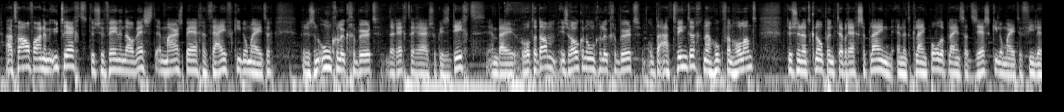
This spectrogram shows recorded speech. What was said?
A12 Arnhem-Utrecht tussen Veenendaal-West en Maarsbergen 5 kilometer. Er is een ongeluk gebeurd. De rechterrijstrook is dicht. En bij Rotterdam is er ook een ongeluk gebeurd. Op de A20 naar Hoek van Holland. Tussen het knooppunt Terbrechtseplein en het Kleinpolderplein staat 6 kilometer file.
